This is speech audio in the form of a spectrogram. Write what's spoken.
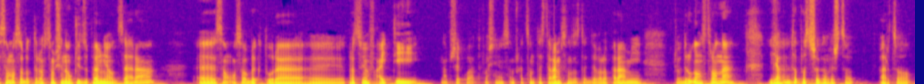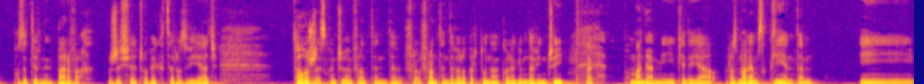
Są osoby, które chcą się nauczyć zupełnie od zera. E, są osoby, które e, pracują w IT, na przykład właśnie są, na przykład są testerami, chcą zostać deweloperami, czy w drugą stronę. Ja bym to postrzegał, wiesz co, w bardzo pozytywnych barwach, że się człowiek chce rozwijać. To, że skończyłem frontend, frontend developer tu na kolegium Da Vinci, tak. pomaga mi, kiedy ja rozmawiam z klientem i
